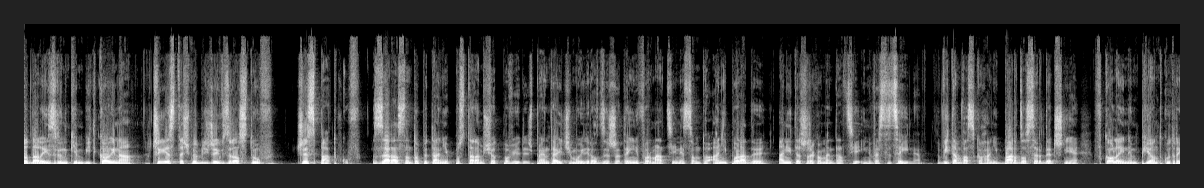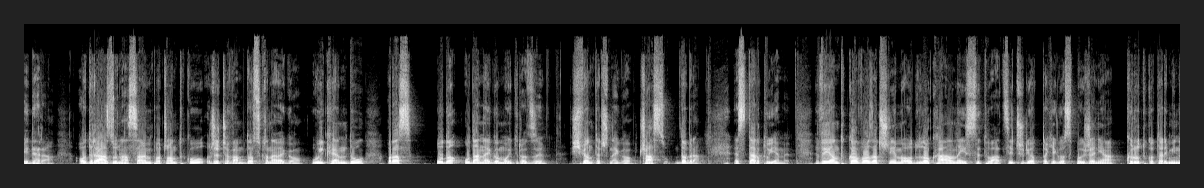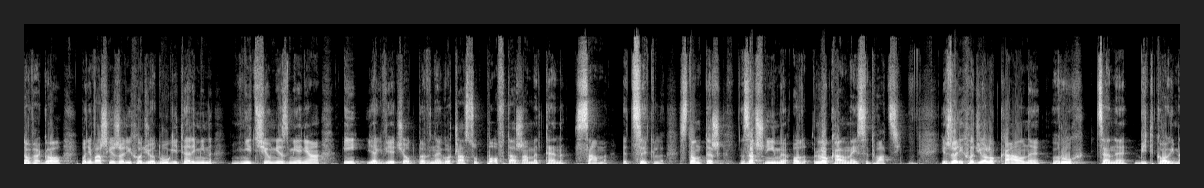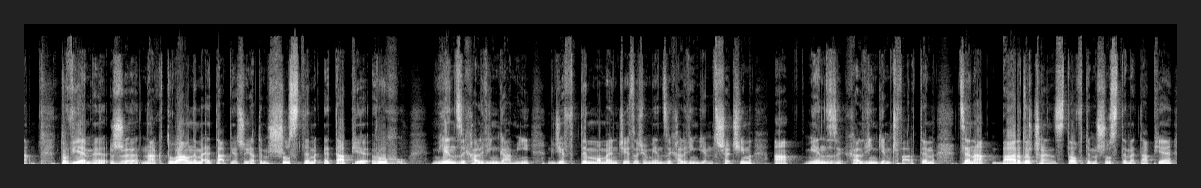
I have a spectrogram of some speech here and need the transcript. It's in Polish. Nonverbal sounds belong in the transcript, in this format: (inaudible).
Co dalej z rynkiem Bitcoina? Czy jesteśmy bliżej wzrostów, czy spadków? Zaraz na to pytanie postaram się odpowiedzieć. Pamiętajcie, moi drodzy, że te informacje nie są to ani porady, ani też rekomendacje inwestycyjne. Witam Was, kochani, bardzo serdecznie w kolejnym piątku tradera. Od razu na samym początku życzę Wam doskonałego weekendu oraz udanego, moi drodzy, świątecznego czasu. Dobra, startujemy. Wyjątkowo zaczniemy od lokalnej sytuacji, czyli od takiego spojrzenia krótkoterminowego, ponieważ jeżeli chodzi o długi termin, nic się nie zmienia i jak wiecie, od pewnego czasu powtarzamy ten sam cykl. Stąd też zacznijmy od lokalnej sytuacji. Jeżeli chodzi o lokalny ruch ceny bitcoina, to wiemy, że na aktualnym etapie, czyli na tym szóstym etapie ruchu między halvingami, gdzie w tym momencie jesteśmy między halvingiem trzecim, a między halvingiem czwartym, cena bardzo często w tym szóstym etapie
